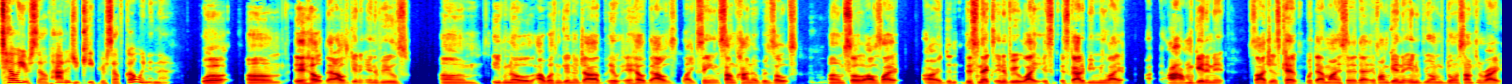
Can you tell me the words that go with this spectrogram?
tell yourself? How did you keep yourself going in that? Well, um, it helped that I was getting interviews. Um, even though I wasn't getting a job, it, it helped that I was like seeing some kind of results. Mhm. Um, so I was like, all right, th- this next interview, like it's it's got to be me. Like I, I'm getting it. So I just kept with that mindset that if I'm getting an interview, I'm doing something right.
